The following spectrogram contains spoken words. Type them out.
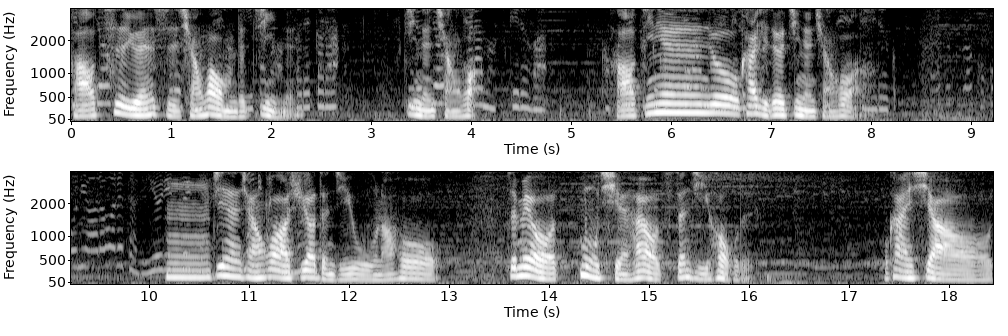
好，次原始强化我们的技能，技能强化。好，今天就开启这个技能强化。嗯，技能强化需要等级五，然后这边有目前还有升级后的，我看一下哦。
